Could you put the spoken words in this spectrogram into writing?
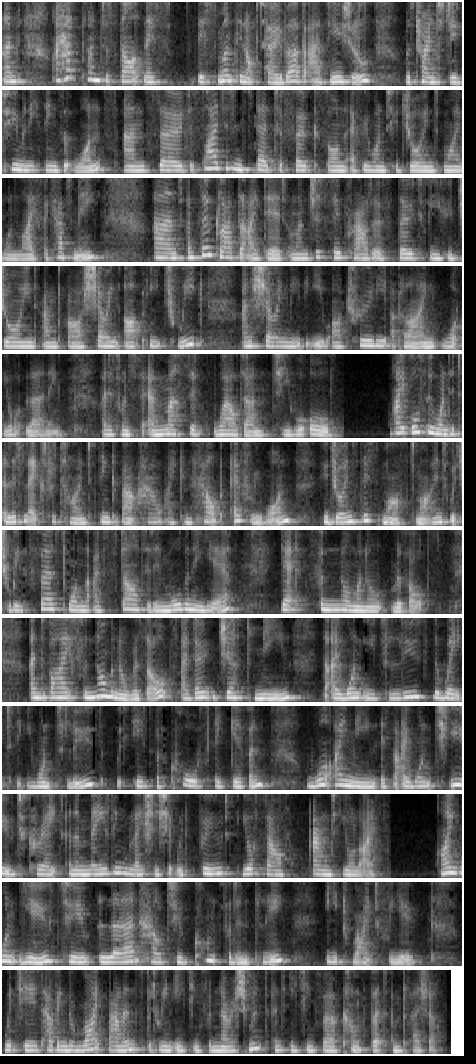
And I had planned to start this this month in October, but as usual, was trying to do too many things at once, and so decided instead to focus on everyone who joined My One Life Academy. And I'm so glad that I did, and I'm just so proud of those of you who joined and are showing up each week and showing me that you are truly applying what you're learning. I just want to say a massive well done to you all. I also wanted a little extra time to think about how I can help everyone who joins this mastermind, which will be the first one that I've started in more than a year, get phenomenal results. And by phenomenal results, I don't just mean that I want you to lose the weight that you want to lose, which is, of course, a given. What I mean is that I want you to create an amazing relationship with food, yourself, and your life. I want you to learn how to confidently eat right for you, which is having the right balance between eating for nourishment and eating for comfort and pleasure.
